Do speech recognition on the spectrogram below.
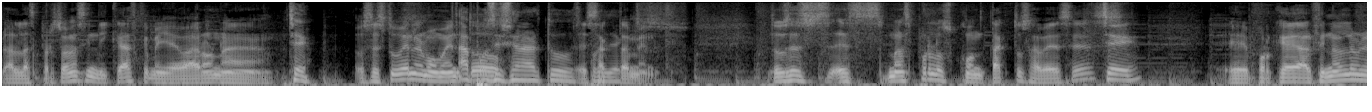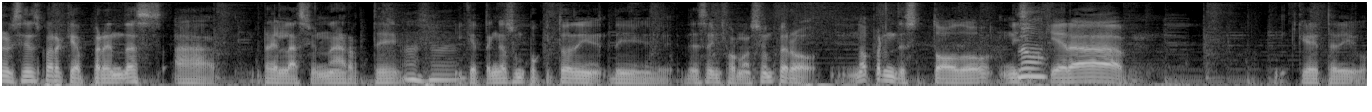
las personas indicadas que me llevaron a... Sí. O sea, estuve en el momento... A posicionar tus Exactamente. Entonces, es más por los contactos a veces. Sí. Eh, porque al final la universidad es para que aprendas a relacionarte y que tengas un poquito de, esa información, pero no aprendes todo, ni siquiera... ¿Qué te digo?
